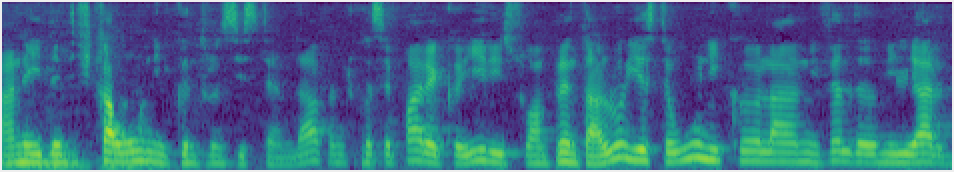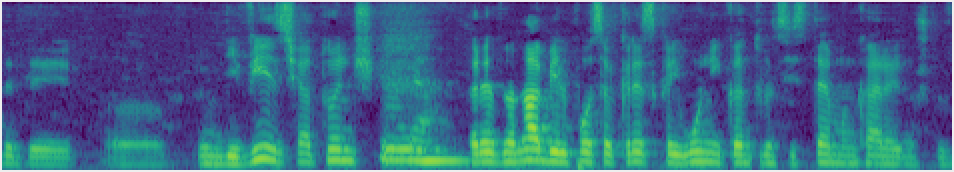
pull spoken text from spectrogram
a ne identifica unic într-un sistem, da? pentru că se pare că irisul, amprenta lui, este unică la nivel de miliarde de uh, indivizi și atunci da. rezonabil poți să crezi că e unică într-un sistem în care, nu știu, 20-30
